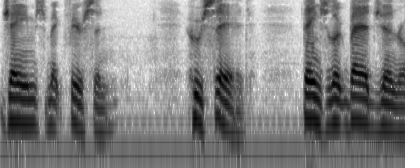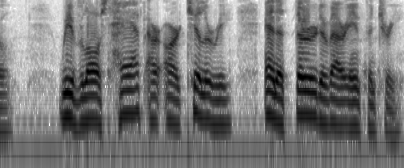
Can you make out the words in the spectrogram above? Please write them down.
James McPherson, who said, Things look bad, General. We have lost half our artillery and a third of our infantry.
